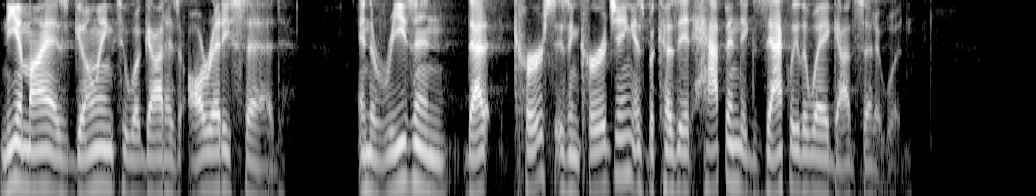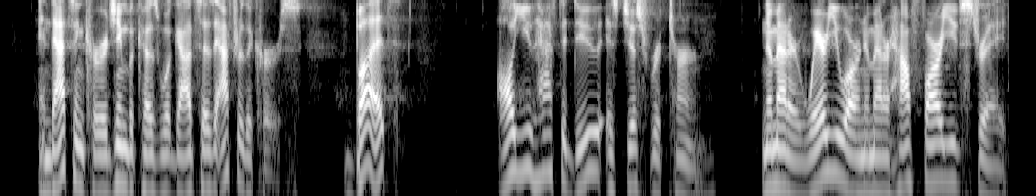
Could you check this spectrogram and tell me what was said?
Nehemiah is going to what God has already said. And the reason that curse is encouraging is because it happened exactly the way God said it would. And that's encouraging because what God says after the curse. But all you have to do is just return. No matter where you are, no matter how far you've strayed,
